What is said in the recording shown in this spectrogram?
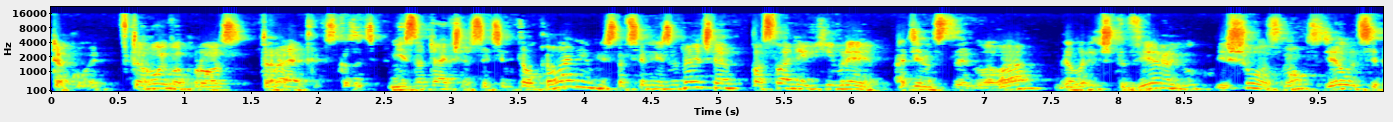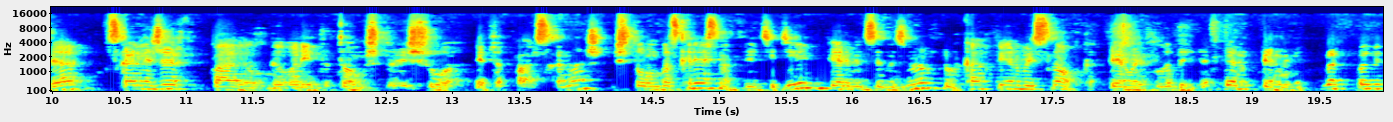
такой. Второй вопрос, вторая, как сказать, незадача с этим толкованием, не совсем незадача. Послание к евреям, 11 глава, говорит, что верою Ишуа смог сделать себя скальной жертвой. Павел говорит о том, что Ишуа — это Пасха наш, что он воскрес на третий день, первенцем из мертвых, как первый сноп, как первые плоды. Да? Первые, первые плоды.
